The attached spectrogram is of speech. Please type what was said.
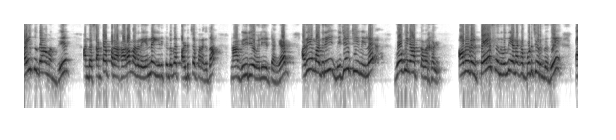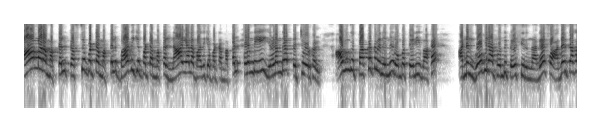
வைத்துதான் வந்து அந்த சட்ட பிரகாரம் அதுல என்ன இருக்குன்றத படிச்ச பிறகுதான் நான் வீடியோ வெளியிட்டேங்க. அதே மாதிரி விஜய் டிவில கோபிநாத் அவர்கள் அவர்கள் பேசுனது வந்து எனக்கு பிடிச்சிருந்தது. பாமர மக்கள் கஷ்டப்பட்ட மக்கள் பாதிக்கப்பட்ட மக்கள் நாயால பாதிக்கப்பட்ட மக்கள் குழந்தையை இழந்த பெற்றோர்கள். அவங்க பக்கத்துல நின்று ரொம்ப தெளிவாக அண்ணன் கோபிநாத் வந்து பேசியிருந்தாங்க. சோ அதற்காக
